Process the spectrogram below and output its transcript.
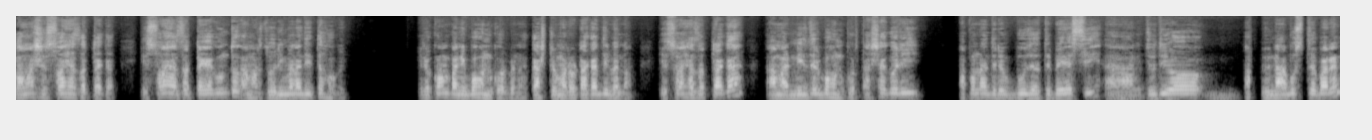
বাংলাদেশে ছয় হাজার টাকা। এই ছয় হাজার টাকা কিন্তু আমার জরিমানা দিতে হবে। এটা কোম্পানি বহন করবে না কাস্টমারও টাকা দিবে না। এই ছয় হাজার টাকা আমার নিজের বহন করতে। আশা করি আপনাদের বুঝাতে পেরেছি। আর যদিও আপনি না বুঝতে পারেন,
